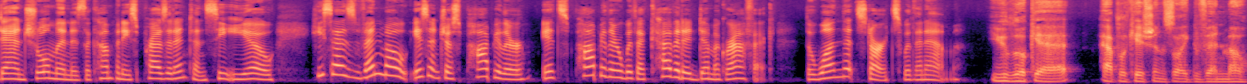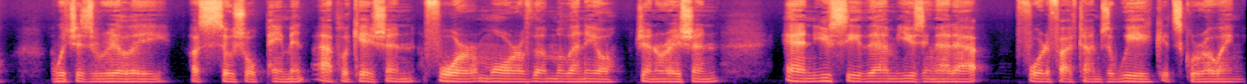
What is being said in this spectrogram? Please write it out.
Dan Schulman is the company's president and CEO. He says Venmo isn't just popular, it's popular with a coveted demographic the one that starts with an M. You look at applications like Venmo, which is really a social payment application for more of the millennial generation. And you see them using that app four to five times a week. It's growing.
